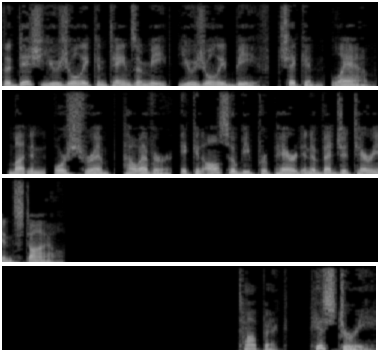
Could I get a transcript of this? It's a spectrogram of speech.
The dish usually contains a meat, usually beef, chicken, lamb, mutton, or shrimp, however, it can also be prepared in a vegetarian style. History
